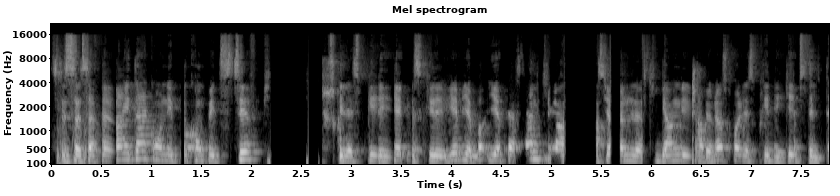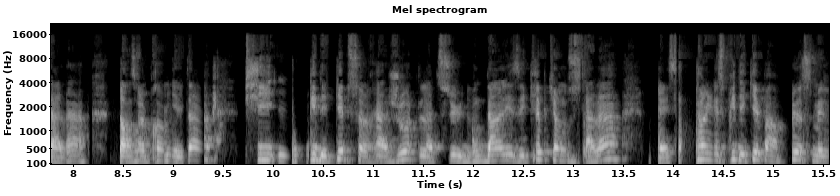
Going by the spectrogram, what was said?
ça, ça, fait 20 ans qu'on n'est pas compétitif, puis tout ce qui est l'esprit d'équipe, l'esprit d'équipe, il n'y a, a, personne qui mentionne ce qui gagne les championnats, ce n'est pas l'esprit d'équipe, c'est le talent dans un premier temps. Puis l'esprit d'équipe se rajoute là-dessus. Donc, dans les équipes qui ont du talent, ben, ça prend un esprit d'équipe en plus, mais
